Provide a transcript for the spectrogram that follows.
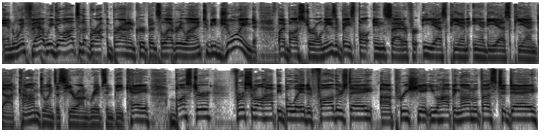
And with that, we go out to the Brown and Crouppen celebrity line to be joined by Buster Olney. He's a baseball insider for ESPN and ESPN.com. Joins us here on Ribs and BK. Buster, First of all, happy belated Father's Day. Uh, appreciate you hopping on with us today.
